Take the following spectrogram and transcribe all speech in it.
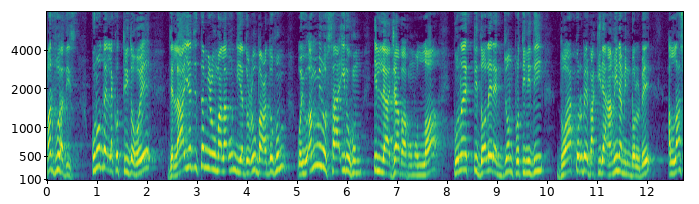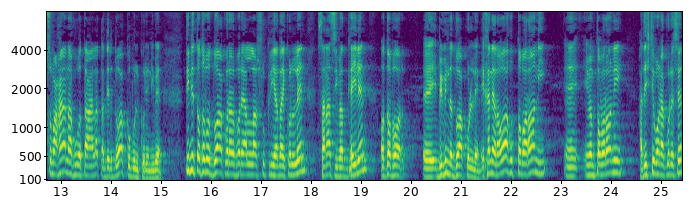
মারফু হাদিস, কোন দল একত্রিত হয়ে যে সাইরুহুম ইল্লা কোন একটি দলের একজন প্রতিনিধি দোয়া করবে, বাকিরা আমিন আমিন বলবে। আল্লাহ তাআলা তাদের দোয়া কবুল করে নেবেন। তিনি ততপর দোয়া করার পরে আল্লাহ শুক্রিয়া আদায় করলেন সানা সিবাত গাইলেন, অতপর বিভিন্ন দোয়া করলেন। এখানে রওয়াহু তবারানি ইমাম তবরানি হাদিসটি বর্ণনা করেছেন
